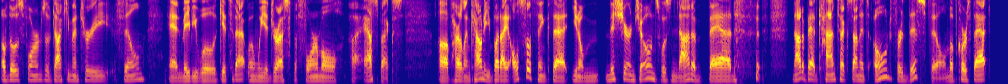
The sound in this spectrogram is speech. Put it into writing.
of those forms of documentary film, and maybe we'll get to that when we address the formal uh, aspects of Harlan County. But I also think that you know Miss Sharon Jones was not a bad not a bad context on its own for this film. Of course, that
